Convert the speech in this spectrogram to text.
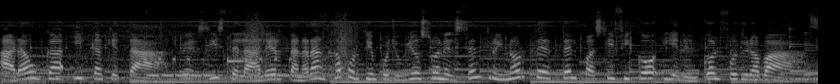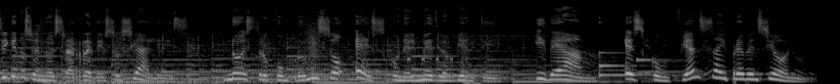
Arauca y Caquetá. Persiste la alerta naranja por tiempo lluvioso en el centro y norte del Pacífico y en el Golfo de Urabá. Síguenos en nuestras redes sociales. Nuestro compromiso es con el medio ambiente. IDEAM es confianza y prevención.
